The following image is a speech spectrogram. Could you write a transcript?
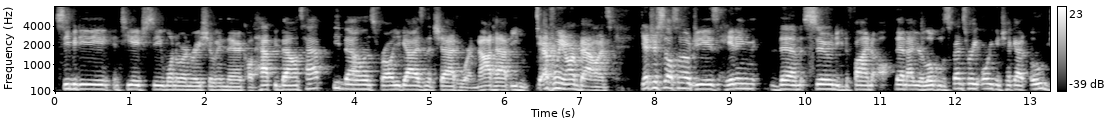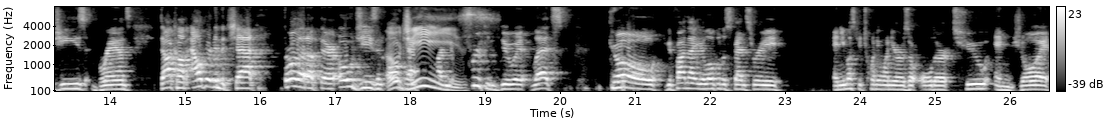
CBD and THC one to one ratio in there called Happy Balance. Happy Balance for all you guys in the chat who are not happy, who definitely aren't balanced. Get yourself some OGs, hitting them soon. You can find them at your local dispensary, or you can check out ogsbrands.com. Albert in the chat, throw that up there. OGs and caps. You OGs. freaking do it. Let's go. You can find that at your local dispensary, and you must be 21 years or older to enjoy.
